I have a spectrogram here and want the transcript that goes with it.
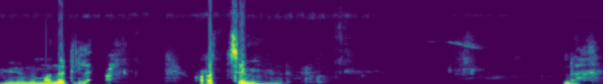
മീനൊന്നും വന്നിട്ടില്ല. കുറച്ച് മീനുണ്ട്. ഇതാ.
